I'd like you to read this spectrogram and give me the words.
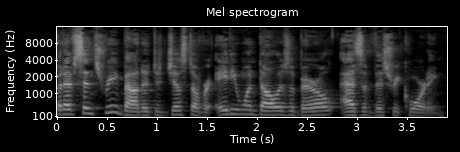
but have since rebounded to just over $81 a barrel as of this recording.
